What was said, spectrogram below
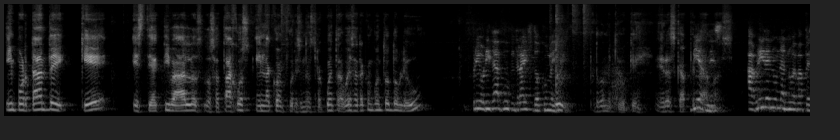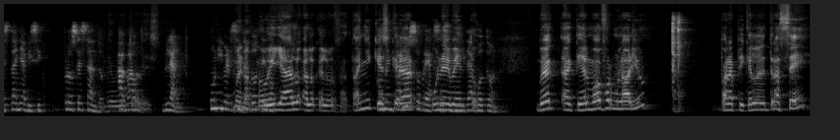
Importante que esté activada los, los atajos en la configuración de nuestra cuenta. Voy a cerrar con control W. Prioridad Google Drive documento. Uy, perdón, me equivoqué. Era escape nada Viernes. más. Abrir en una nueva pestaña visit. Procesando. About. Blank. Universidad Bueno, me voy ya a lo, a lo que nos atañe, que es crear un evento. botón. Voy a activar el modo formulario para aplicar la letra C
